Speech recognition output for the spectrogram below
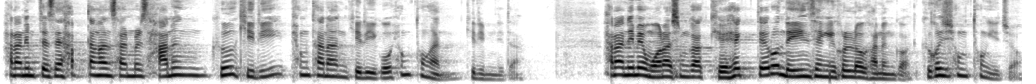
하나님 뜻에 합당한 삶을 사는 그 길이 평탄한 길이고 형통한 길입니다. 하나님의 원하심과 계획대로 내 인생이 흘러가는 것, 그것이 형통이죠.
